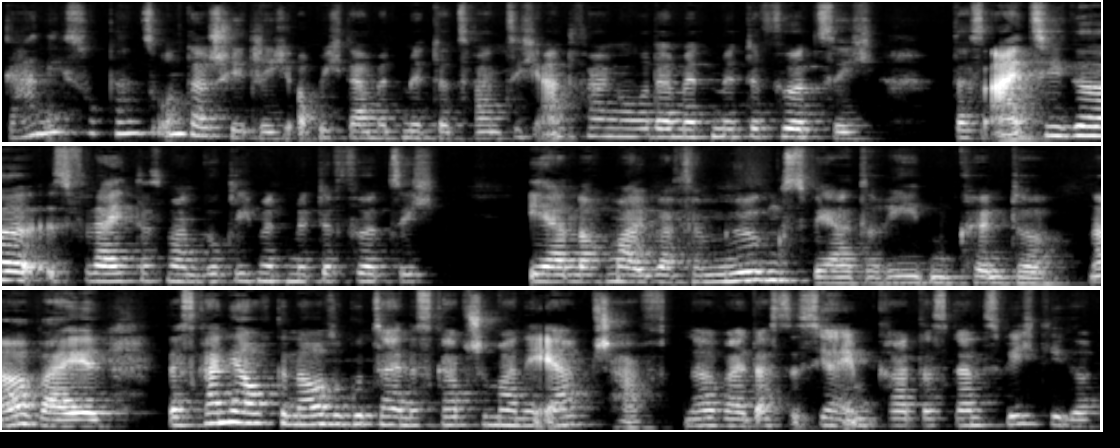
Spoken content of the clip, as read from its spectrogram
gar nicht so ganz unterschiedlich, ob ich da mit Mitte 20 anfange oder mit Mitte 40. Das Einzige ist vielleicht, dass man wirklich mit Mitte 40 eher nochmal über Vermögenswerte reden könnte, ne? weil das kann ja auch genauso gut sein, es gab schon mal eine Erbschaft, ne? weil das ist ja eben gerade das ganz Wichtige.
